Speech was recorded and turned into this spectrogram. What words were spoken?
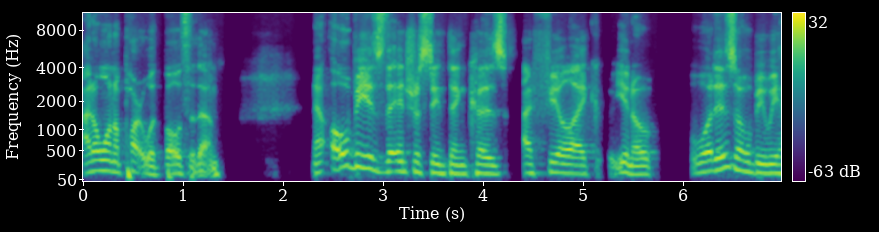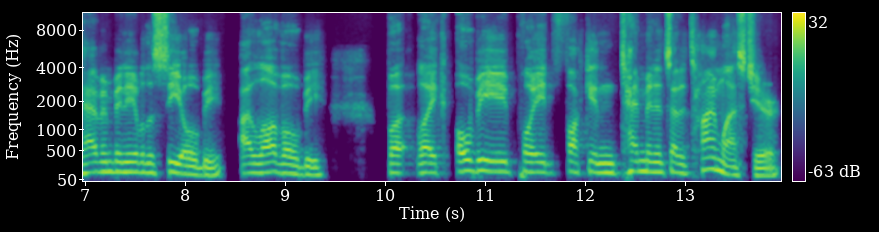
I don't want to part with both of them. Now, Obi is the interesting thing because I feel like, you know, what is Obi? We haven't been able to see Obi. I love Obi, but like Obi played fucking 10 minutes at a time last year.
